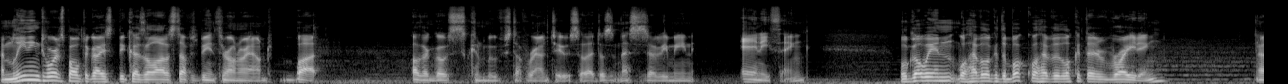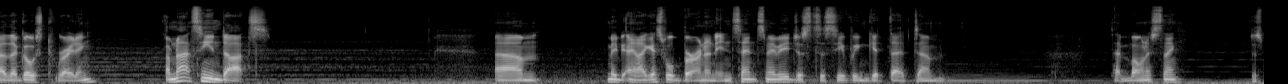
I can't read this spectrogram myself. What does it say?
I'm leaning towards poltergeist because a lot of stuff is being thrown around, but other ghosts can move stuff around too, so that doesn't necessarily mean anything. We'll go in, we'll have a look at the book, we'll have a look at the writing, uh, the ghost writing. I'm not seeing dots. Um, maybe, and I guess we'll burn an incense maybe just to see if we can get that um, that bonus thing. Just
